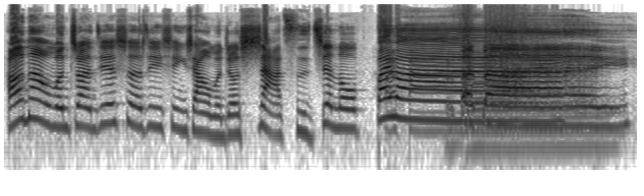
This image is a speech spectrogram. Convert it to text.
好，那我们转接设计信箱，我们就下次见喽，拜拜，拜拜。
